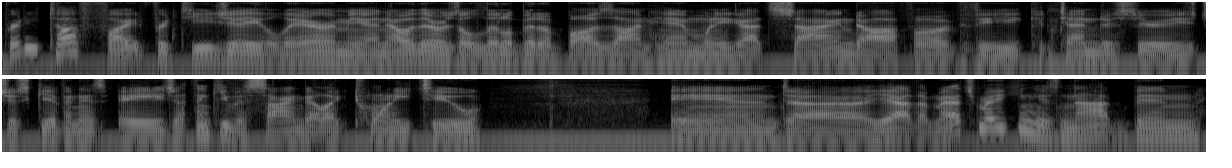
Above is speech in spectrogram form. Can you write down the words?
pretty tough fight for TJ Laramie. I know there was a little bit of buzz on him when he got signed off of the contender series, just given his age. I think he was signed at like 22. And uh, yeah, the matchmaking has not been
